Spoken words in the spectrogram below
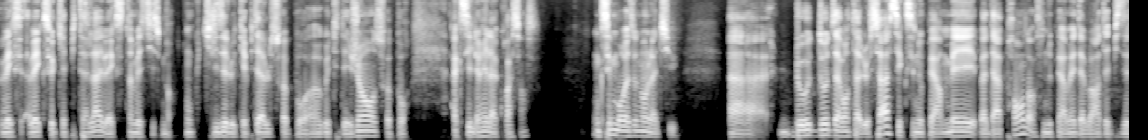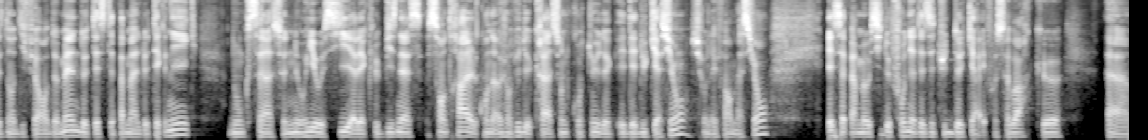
avec, avec ce capital-là, avec cet investissement. Donc utiliser le capital soit pour recruter des gens, soit pour accélérer la croissance. Donc c'est mon raisonnement là-dessus. Euh, d'autres avantages de ça, c'est que ça nous permet bah, d'apprendre, ça nous permet d'avoir des business dans différents domaines, de tester pas mal de techniques. Donc ça se nourrit aussi avec le business central qu'on a aujourd'hui de création de contenu et d'éducation sur les formations. Et ça permet aussi de fournir des études de cas. Il faut savoir que euh,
